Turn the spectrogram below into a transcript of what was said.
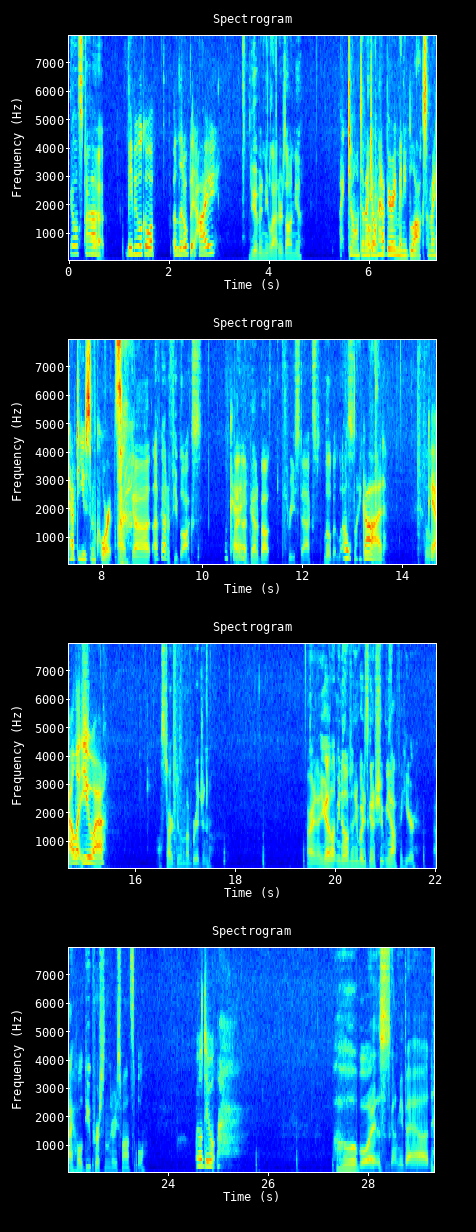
Yeah, let's do Um, that. Maybe we'll go up a little bit high. Do you have any ladders on you? I don't, and I don't have very many blocks. I might have to use some quartz. I've got I've got a few blocks. okay. I, I've got about three stacks, a little bit less. oh my god. Okay, I'll let you. Uh. I'll start doing my bridging. All right, now you gotta let me know if anybody's gonna shoot me off of here. I hold you personally responsible. We'll do. Oh boy, this is gonna be bad.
